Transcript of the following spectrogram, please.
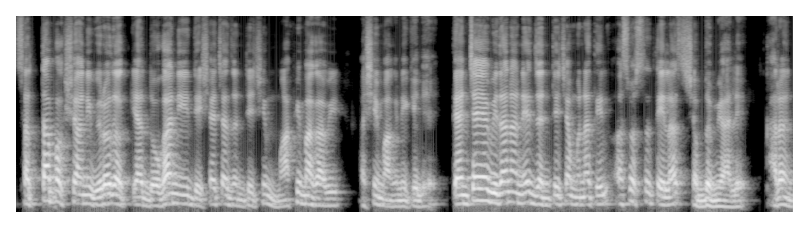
सत्ता पक्ष आणि विरोधक या दोघांनी देशाच्या जनतेची माफी मागावी अशी मागणी केली आहे. त्यांच्या या विधानाने जनतेच्या मनातील अस्वस्थतेलाच शब्द मिळाले. कारण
